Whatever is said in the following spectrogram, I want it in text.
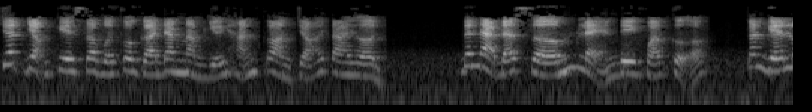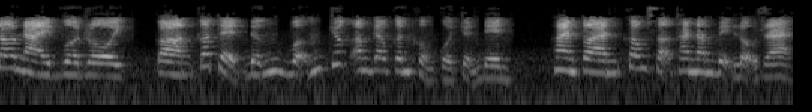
Chất giọng kia so với cô gái đang nằm dưới hắn còn chói tai hơn đinh hạo đã sớm lẻn đi khóa cửa. Căn ghế lô này vừa rồi còn có thể đứng vững trước âm cao kinh khủng của trịnh điền hoàn toàn không sợ thanh âm bị lộ ra.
